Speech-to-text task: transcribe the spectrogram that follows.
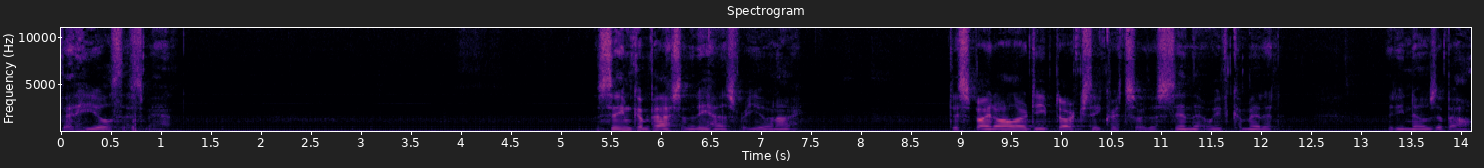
that heals this man. The same compassion that he has for you and I. Despite all our deep, dark secrets or the sin that we've committed that he knows about,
